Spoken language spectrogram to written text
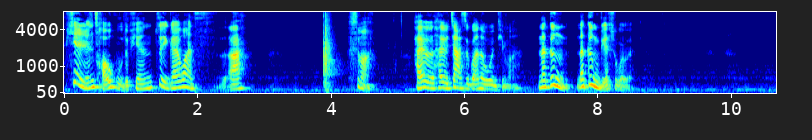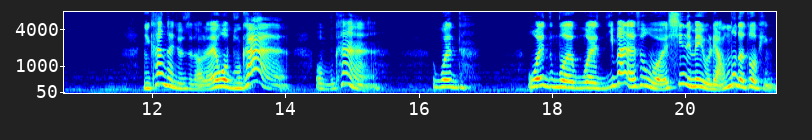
骗人炒股的片，罪该万死。啊，是吗？还有还有价值观的问题吗？那更那更别说了。你看看就知道了。哎，我不看，我不看，我我我我一般来说，我心里面有良木的作品，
